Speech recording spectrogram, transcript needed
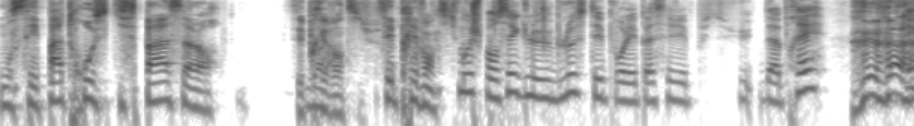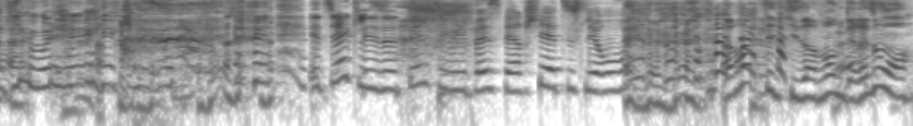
On ne sait pas trop ce qui se passe, alors C'est Voilà. préventif. c'est préventif. Moi, je pensais que le hublot, c'était pour les passagers plus d'après. et voulaient- et tu vois que les hôtels, ils voulaient pas se faire chier à tous les rouvrir. Après, peut-être qu'ils inventent des raisons. hein.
